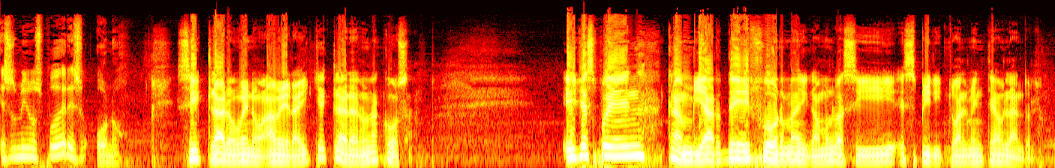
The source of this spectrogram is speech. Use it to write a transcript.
esos mismos poderes o no? Sí, claro, bueno, a ver, hay que aclarar una cosa. Ellas pueden cambiar de forma, digámoslo así, espiritualmente hablándolo.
